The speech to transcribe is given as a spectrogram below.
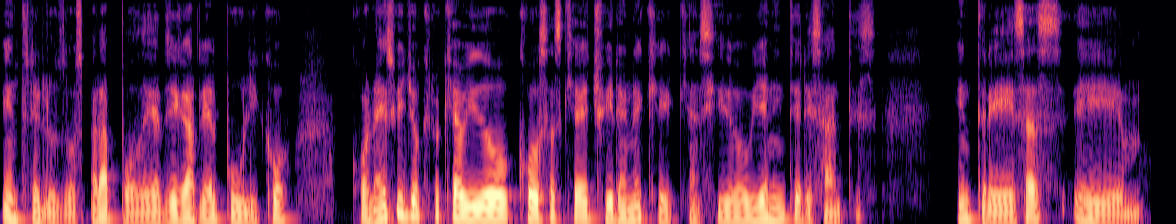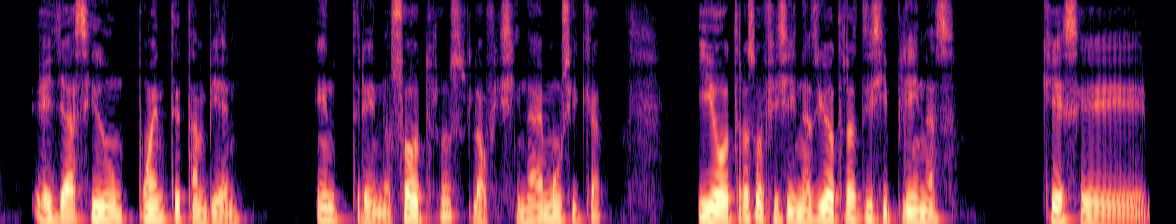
entre los dos para poder llegarle al público con eso. Y yo creo que ha habido cosas que ha hecho Irene que, han sido bien interesantes. Entre esas, eh, ella ha sido un puente también entre nosotros, la oficina de música, y otras oficinas y otras disciplinas que, se,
